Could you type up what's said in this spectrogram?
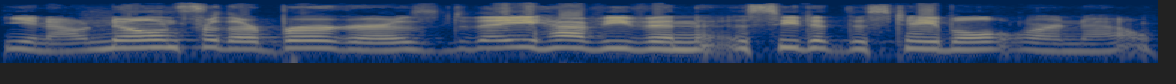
you know known for their burgers? Do they have even a seat at this table or no?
